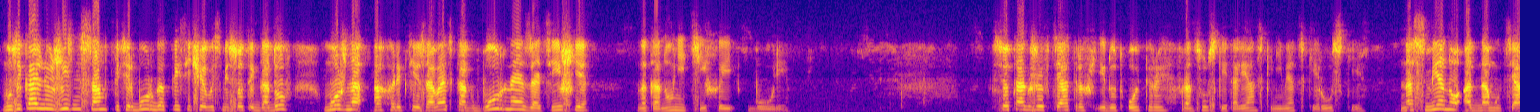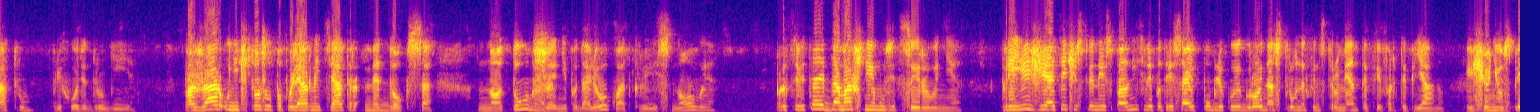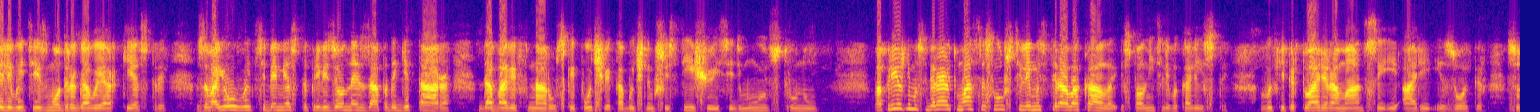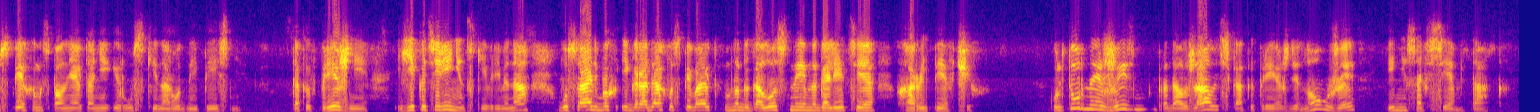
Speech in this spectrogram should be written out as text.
Музыкальную жизнь Санкт-Петербурга 1800-х годов можно охарактеризовать как бурное затишье накануне тихой бури. Все так же в театрах идут оперы, французские, итальянские, немецкие, русские. На смену одному театру приходят другие. Пожар уничтожил популярный театр Медокса, но тут же неподалеку открылись новые. Процветает домашнее музицирование. Приезжие отечественные исполнители потрясают публику игрой на струнных инструментах и фортепиано. Еще не успели выйти из моды роговые оркестры. Завоевывает себе место привезенная с запада гитара, добавив на русской почве к обычным шести еще и седьмую струну. По-прежнему собирают массы слушателей мастера вокала, исполнители-вокалисты. В их репертуаре романсы и арии из опер. С успехом исполняют они и русские народные песни. Как и в прежние екатерининские времена, в усадьбах и городах воспевают многоголосные многолетия хоры певчих. Культурная жизнь продолжалась, как и прежде, но уже и не совсем так.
